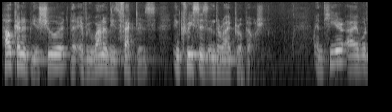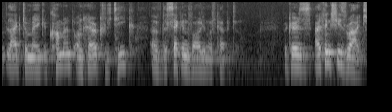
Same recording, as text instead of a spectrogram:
How can it be assured that every one of these factors increases in the right proportion. And here I would like to make a comment on her critique of the second volume of Capital, because I think she's right.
